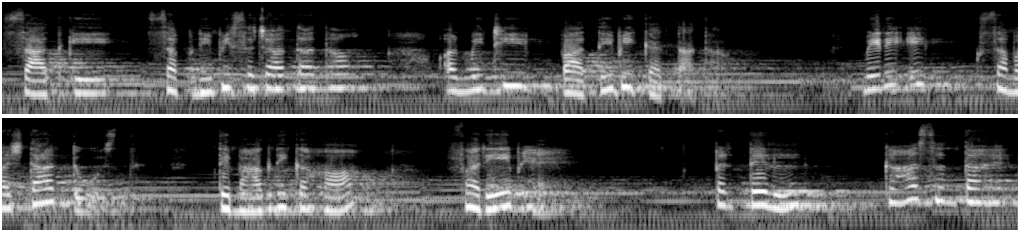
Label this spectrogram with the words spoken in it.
साथ के सपने भी सजाता था और मीठी बातें भी करता था। मेरे एक समझदार दोस्त दिमाग ने कहा, फरेब है। पर दिल कहा, सुनता है।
